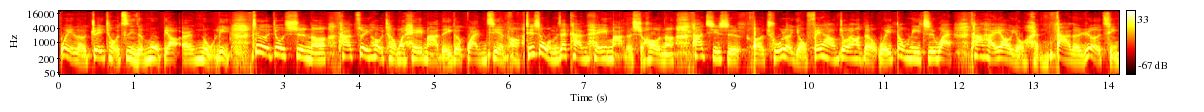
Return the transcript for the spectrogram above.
为了追求自己的目标而努力。这个就是呢，他最后成为黑马的一个关键啊。其实我们在看黑马的时候呢，他其实呃除了有非常重要的为动力之外，他还要有很大的热情。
